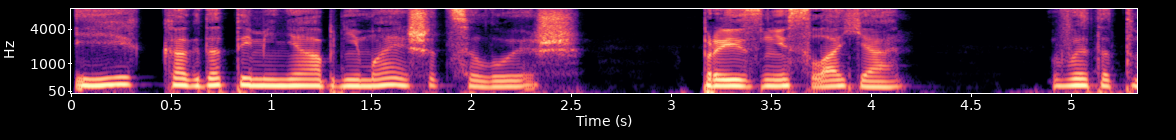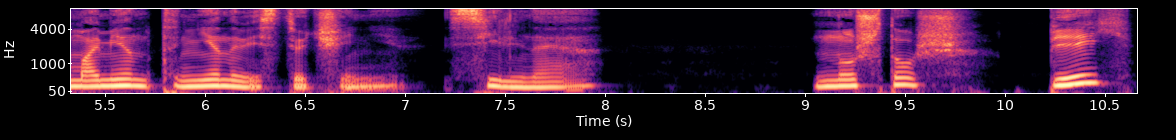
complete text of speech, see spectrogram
«И когда ты меня обнимаешь и целуешь», — произнесла я. В этот момент ненависть очень сильная. «Ну что ж, пей»,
